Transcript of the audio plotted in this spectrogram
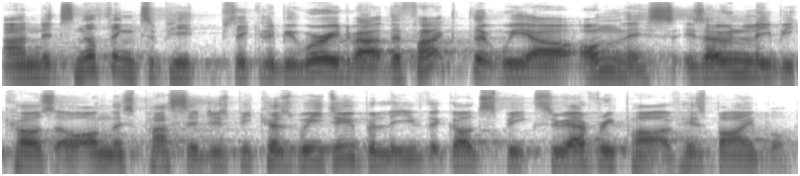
and it's nothing to be particularly be worried about. The fact that we are on this is only because, or on this passage, is because we do believe that God speaks through every part of his Bible.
